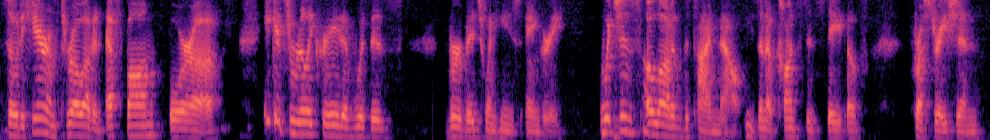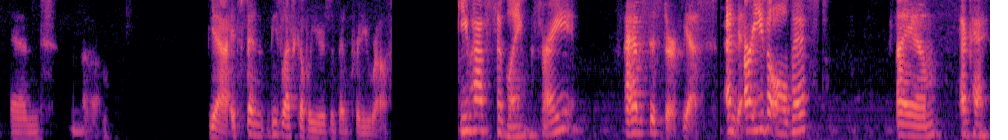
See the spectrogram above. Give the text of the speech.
so to hear him throw out an f bomb or uh, he gets really creative with his verbiage when he's angry, which is a lot of the time now. He's in a constant state of frustration and. Um, yeah, it's been these last couple years have been pretty rough. You have siblings, right? I have a sister, yes. And Yes. are you the oldest? I am. Okay,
